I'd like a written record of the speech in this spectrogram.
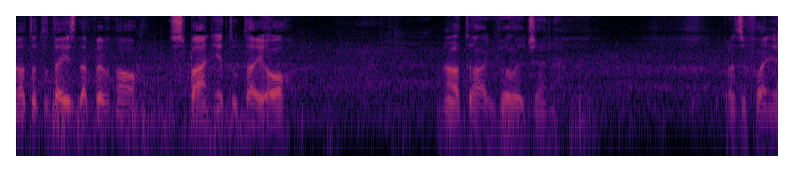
No to tutaj jest na pewno spanie tutaj, o. No tak, Village Inn. Bardzo fajnie.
